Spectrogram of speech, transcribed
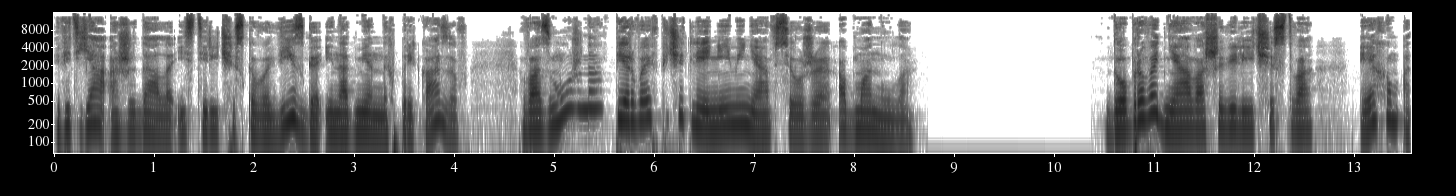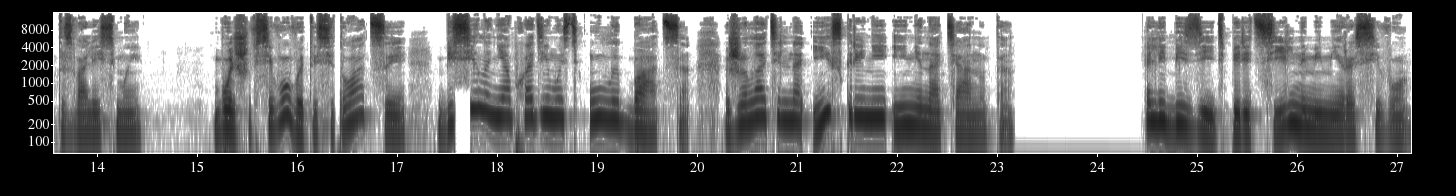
Ведь я ожидала истерического визга и надменных приказов. Возможно, первое впечатление меня все же обмануло. «Доброго дня, Ваше Величество!» — эхом отозвались мы. Больше всего в этой ситуации бесила необходимость улыбаться, желательно искренне и не натянуто. Лебезить перед сильными мира сего.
